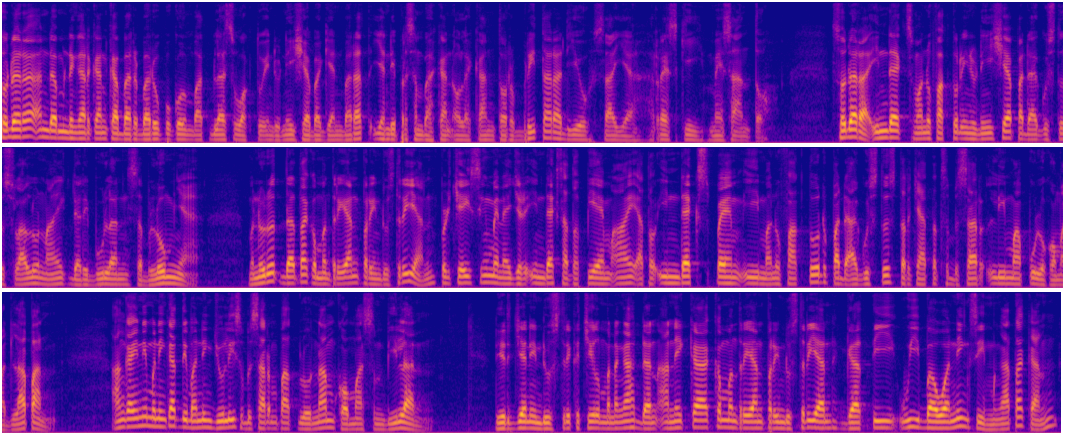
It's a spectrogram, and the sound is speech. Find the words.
Saudara Anda mendengarkan kabar baru pukul 14 waktu Indonesia bagian Barat yang dipersembahkan oleh kantor Berita Radio saya, Reski Mesanto. Saudara, indeks manufaktur Indonesia pada Agustus lalu naik dari bulan sebelumnya. Menurut data Kementerian Perindustrian, Purchasing Manager Index atau PMI atau indeks PMI manufaktur pada Agustus tercatat sebesar 50,8. Angka ini meningkat dibanding Juli sebesar 46,9. Dirjen Industri Kecil Menengah dan Aneka Kementerian Perindustrian Gati Wibawaningsih mengatakan,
